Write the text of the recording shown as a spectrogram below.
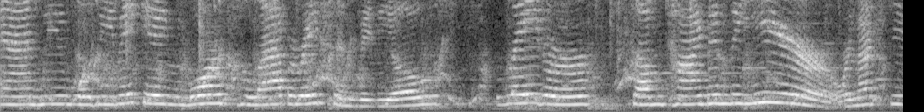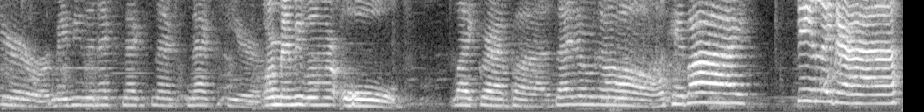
and we will be making more collaboration videos later sometime in the year or next year or maybe the next next next next year or maybe when we're old. like grandpa's i don't know okay bye See you later.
